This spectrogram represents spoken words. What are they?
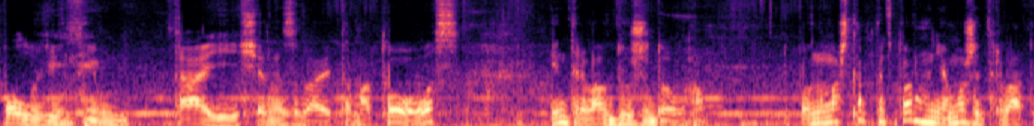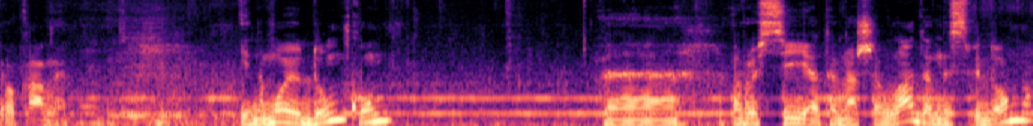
полувійни, та і ще називають там АТО, ООС, він тривав дуже довго. І повномасштабне вторгнення може тривати роками. І на мою думку, е, Росія та наша влада несвідомо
